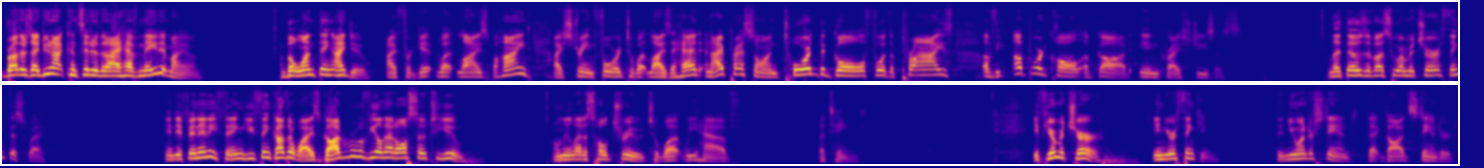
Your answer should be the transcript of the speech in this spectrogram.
Brothers, I do not consider that I have made it my own. But one thing I do I forget what lies behind, I strain forward to what lies ahead, and I press on toward the goal for the prize of the upward call of God in Christ Jesus. Let those of us who are mature think this way. And if in anything you think otherwise, God will reveal that also to you. Only let us hold true to what we have attained. If you're mature in your thinking, then you understand that God's standard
